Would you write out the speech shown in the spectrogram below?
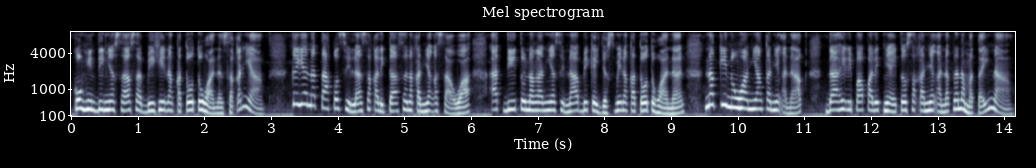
kung hindi niya sasabihin ang katotohanan sa kanya. Kaya natakot si Lance sa kaligtasan ng kanyang asawa at dito na nga niya sinabi kay Jasmine ang katotohanan na kinuha niya ang kanyang anak dahil ipapalit niya ito sa kanyang anak na namatay na.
